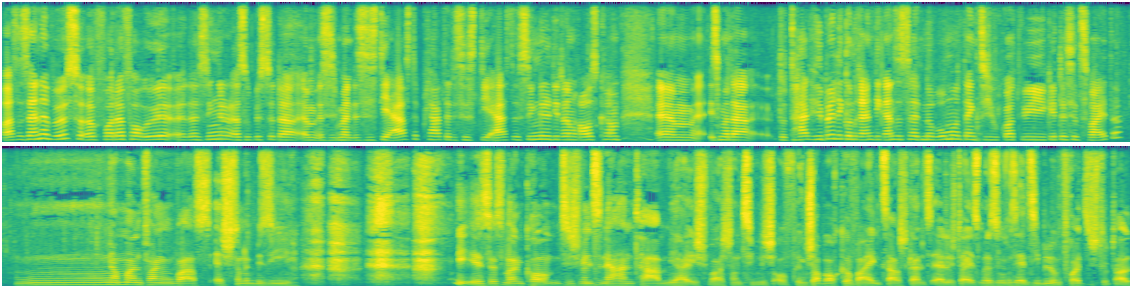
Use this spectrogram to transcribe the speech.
Warst du sehr nervös äh, vor der VÖ, äh, der Single? Also bist du da, ähm, ich meine, das ist die erste Platte, das ist die erste Single, die dann rauskam. Ähm, ist man da total hibbelig und rennt die ganze Zeit nur rum und denkt sich, oh Gott, wie geht das jetzt weiter? Mm, am Anfang war es echt schon ein bisschen wie ist es, man kommt, ich will es in der Hand haben. Ja, ich war schon ziemlich aufgeregt. Ich habe auch geweint, sag ich ganz ehrlich. Da ist man so sensibel und freut sich total.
